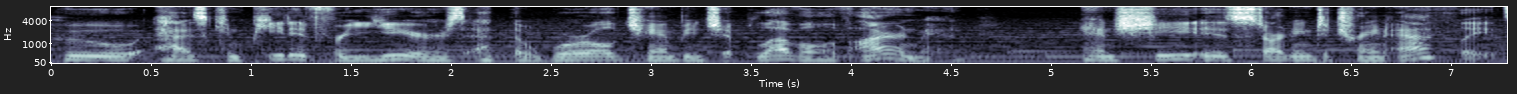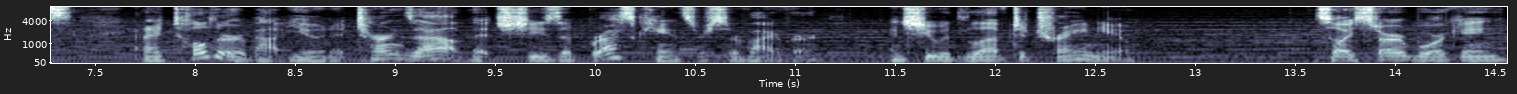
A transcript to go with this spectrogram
who has competed for years at the world championship level of Ironman. And she is starting to train athletes. And I told her about you. And it turns out that she's a breast cancer survivor and she would love to train you. So I started working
